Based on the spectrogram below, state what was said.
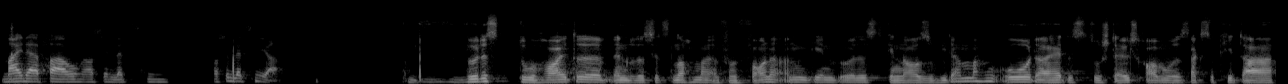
meine Erfahrung aus, den letzten, aus dem letzten Jahr. Würdest du heute, wenn du das jetzt nochmal von vorne angehen würdest, genauso wieder machen? Oder hättest du Stellschrauben, wo du sagst, okay, da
